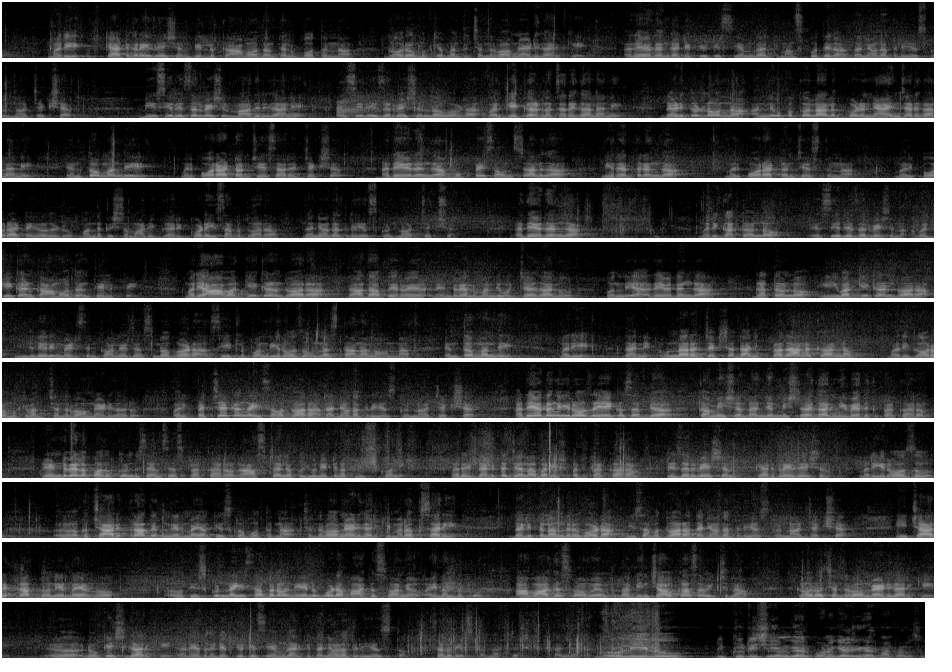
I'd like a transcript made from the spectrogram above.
మరి కేటగరైజేషన్ బిల్లుకి ఆమోదం తెలుపబోతున్న గౌరవ ముఖ్యమంత్రి చంద్రబాబు నాయుడు గారికి అదేవిధంగా డిప్యూటీ సీఎం గారికి మనస్ఫూర్తిగా ధన్యవాదాలు తెలియజేసుకుంటున్నాం అధ్యక్ష. బీసీ రిజర్వేషన్ మాదిరిగానే ఎస్సీ రిజర్వేషన్లో కూడా వర్గీకరణ జరగాలని దళితుల్లో ఉన్న అన్ని ఉపకులాలకు కూడా న్యాయం జరగాలని ఎంతోమంది మరి పోరాటం చేశారు అధ్యక్ష. అదేవిధంగా ముప్పై సంవత్సరాలుగా నిరంతరంగా మరి పోరాటం చేస్తున్న మరి పోరాట యోధుడు మందకృష్ణ మాదిక్ గారికి కూడా ఈ సభ ద్వారా ధన్యవాదాలు తెలియజేసుకుంటున్నాం అధ్యక్ష. అదేవిధంగా మరి గతంలో ఎస్సీ రిజర్వేషన్ వర్గీకరణకు ఆమోదం తెలిపి మరి ఆ వర్గీకరణ ద్వారా దాదాపు ఇరవై రెండు వేల మంది ఉద్యోగాలు పొంది అదేవిధంగా గతంలో ఈ వర్గీకరణ ద్వారా ఇంజనీరింగ్ మెడిసిన్ కాలేజెస్లో కూడా సీట్లు పొంది ఈరోజు ఉన్న స్థానంలో ఉన్న ఎంతోమంది మరి దాన్ని ఉన్నారు. అధ్యక్ష దానికి ప్రధాన కారణం మరి గౌరవ ముఖ్యమంత్రి చంద్రబాబు నాయుడు గారు. వారికి ప్రత్యేకంగా ఈ సభ ద్వారా ధన్యవాదాలు తెలియజేసుకున్నాం అధ్యక్ష. అదేవిధంగా ఈరోజు ఏకసభ్య కమిషన్ రంజన్ మిశ్రా గారి నివేదిక ప్రకారం రెండు వేల పదకొండు సెన్సెస్ ప్రకారం రాష్ట్రాన్ని ఒక యూనిట్గా తీసుకొని మరి దళిత జనాభా నిష్పత్తి ప్రకారం రిజర్వేషన్ కేటగరైజేషన్ మరి ఈరోజు ఒక చారిత్రాత్మక నిర్ణయం తీసుకోబోతున్న చంద్రబాబు నాయుడు గారికి మరొకసారి దళితులందరూ కూడా ఈ సభ ద్వారా ధన్యవాదాలు తెలియజేసుకుంటున్నాం అధ్యక్ష. ఈ చారిత్రాత్మక నిర్ణయంలో తీసుకున్న ఈ సభలో నేను కూడా భాగస్వామ్యం అయినందుకు ఆ భాగస్వామ్యం లభించే అవకాశం ఇచ్చిన గౌరవ చంద్రబాబు నాయుడు గారికి లోకేష్ గారికి అదేవిధంగా డిప్యూటీ సీఎం గారికి ధన్యవాదాలు తెలియజేస్తూ సెలవు తీసుకున్నాను అధ్యక్ష ధన్యవాదాలు. గౌరవనీయులు డిప్యూటీ సీఎం గారు పవన్ కళ్యాణ్ గారు మాట్లాడాల్సి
